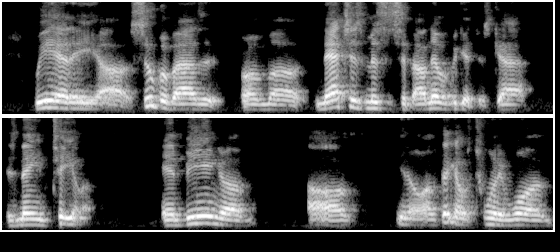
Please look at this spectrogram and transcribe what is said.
we had a uh, supervisor from uh, Natchez, Mississippi. I'll never forget this guy. His name Taylor, And being a, uh, you know, I think I was 21,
